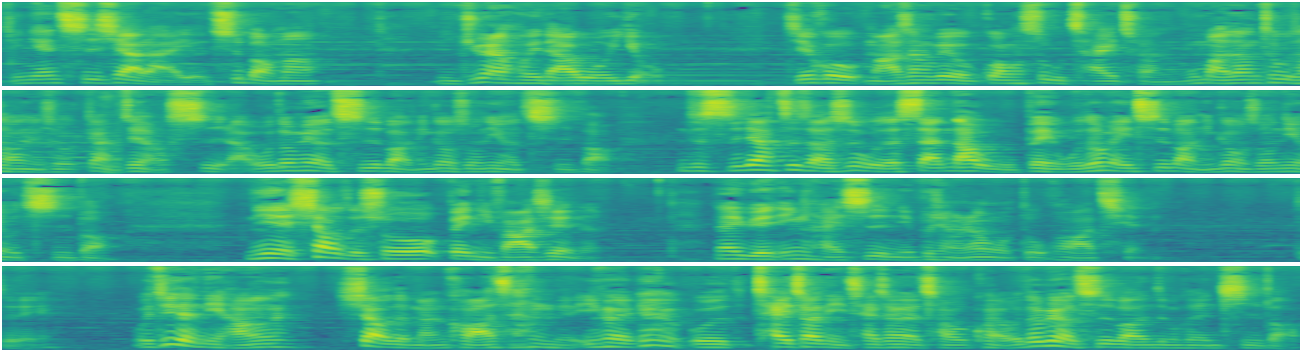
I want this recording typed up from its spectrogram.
今天吃下来有吃饱吗？”你居然回答我有，结果马上被我光速拆穿，我马上吐槽你说：“干最好事啦，我都没有吃饱，你跟我说你有吃饱。”你的食量至少是我的三到五倍，我都没吃饱，你跟我说你有吃饱，你也笑着说被你发现了，那原因还是你不想让我多花钱。对我记得你好像笑的蛮夸张的，因为我拆穿你拆穿的超快，我都没有吃饱，你怎么可能吃饱？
